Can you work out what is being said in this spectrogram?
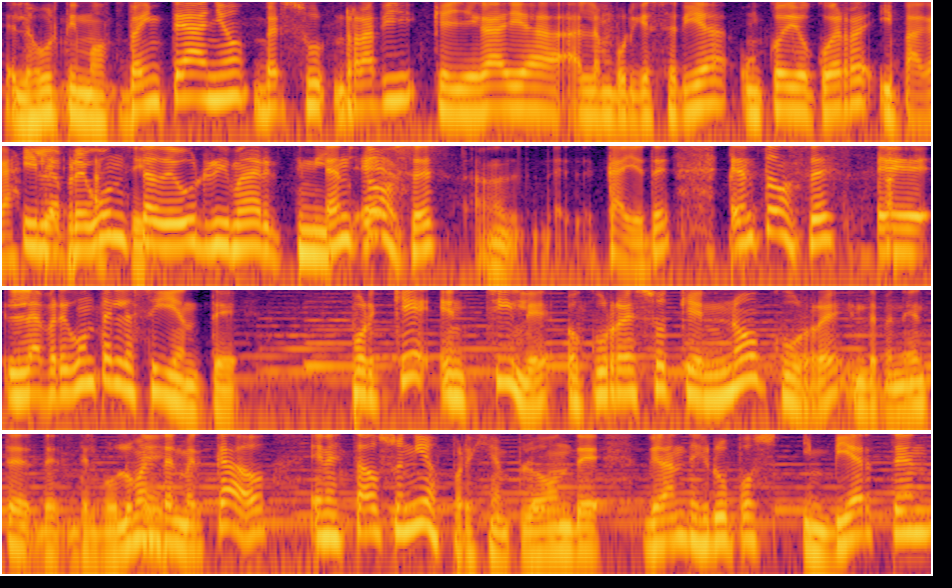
en los últimos 20 años versus Rappi que llegáis a, a la hamburguesería, un código QR y pagaste. Y la pregunta así. de Uri Martinich Entonces, ah, cállate. Entonces, eh, la pregunta es la siguiente. ¿Por qué en Chile ocurre eso que no ocurre, independiente de- del volumen Sí. del mercado, en Estados Unidos, por ejemplo, donde grandes grupos invierten,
